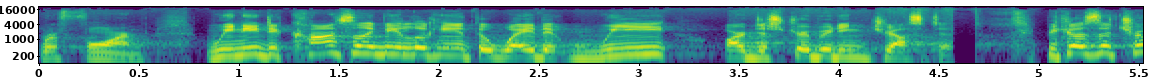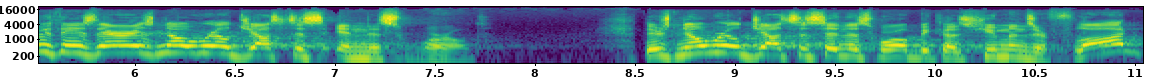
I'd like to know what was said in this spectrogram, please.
reformed. We need to constantly be looking at the way that we are distributing justice. Because the truth is, there is no real justice in this world. There's no real justice in this world because humans are flawed,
